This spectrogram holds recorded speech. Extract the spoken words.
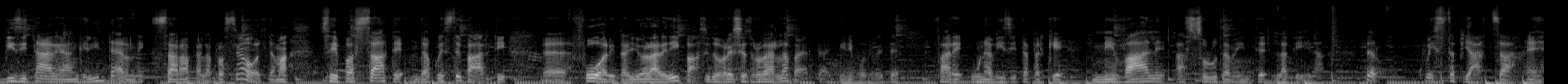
visitare anche gli interni, sarà per la prossima volta, ma se passate da queste parti, eh, fuori dagli orari dei passi, dovreste trovarla aperta e quindi potrete fare una visita perché ne vale assolutamente la pena. Però questa piazza è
